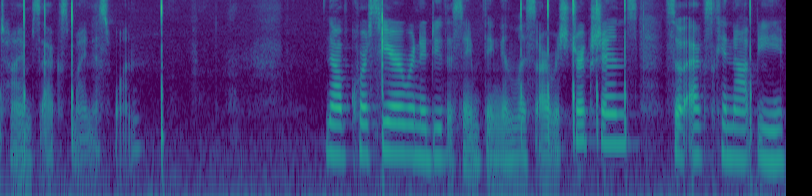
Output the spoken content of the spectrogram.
times x minus 1. Now, of course, here we're going to do the same thing and list our restrictions. So x cannot be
